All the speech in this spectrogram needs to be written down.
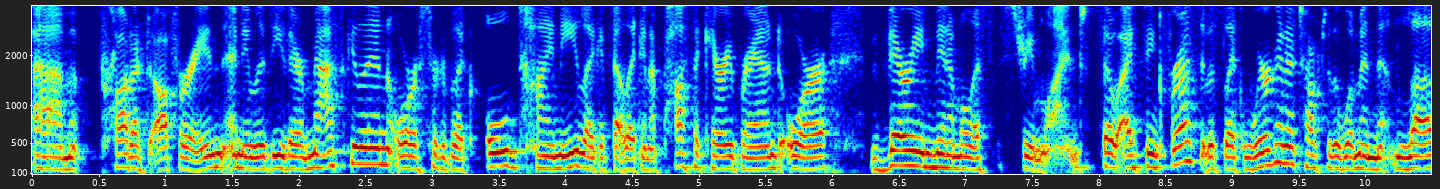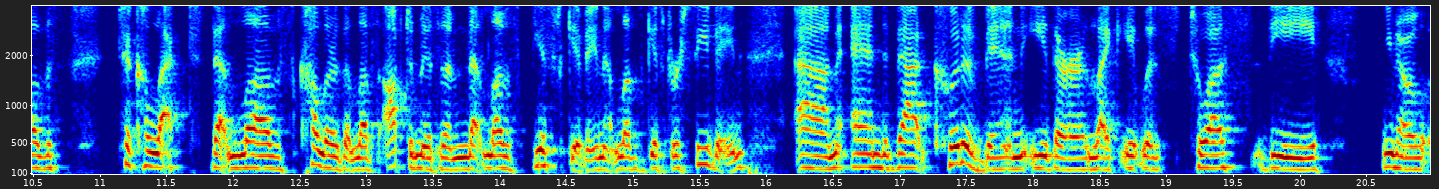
um, product offering. And it was either masculine or sort of like old timey, like it felt like an apothecary brand, or very minimalist, streamlined. So I think for us, it was like, we're going to talk to the woman that loves to collect, that loves color, that loves optimism, that loves gift giving, that loves gift receiving. Um, and that could have been either like it was to us the you know,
